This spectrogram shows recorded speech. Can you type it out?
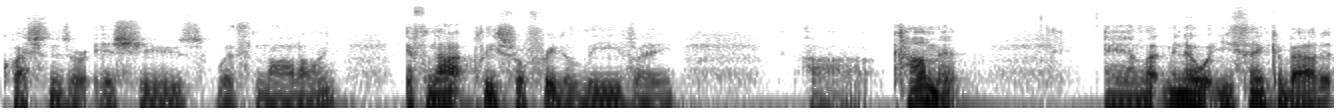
questions or issues with modeling. If not, please feel free to leave a uh, comment and let me know what you think about it.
